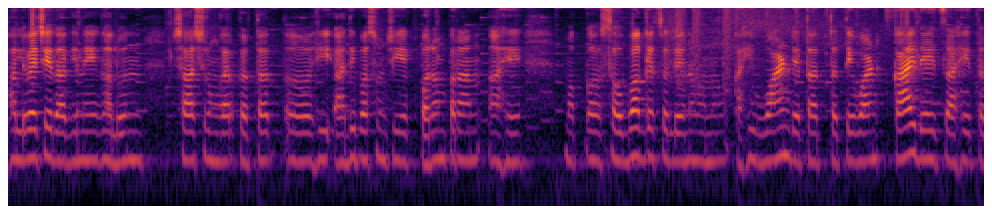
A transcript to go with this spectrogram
हलव्याचे दागिने घालून साजशृंगार करतात. ही आधीपासूनची एक परंपरा आहे. मग सौभाग्याचं लेणं म्हणून काही वाण देतात तर ते वाण काय द्यायचं आहे तर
